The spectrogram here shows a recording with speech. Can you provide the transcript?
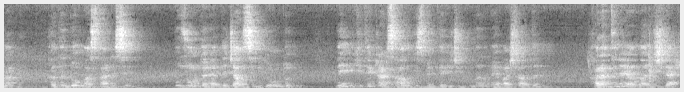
Burak Kadın Doğum Hastanesi bu zor dönemde can simidi oldu. Ne iyi ki tekrar sağlık hizmetleri için kullanılmaya başlandı. Karantinaya alınan kişiler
